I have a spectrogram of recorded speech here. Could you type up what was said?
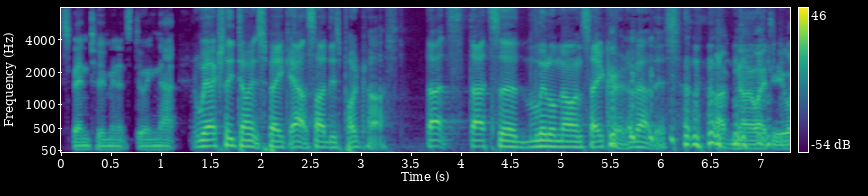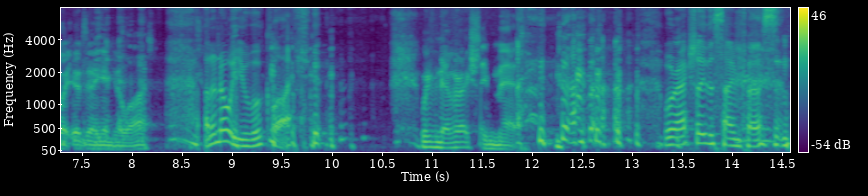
spend two minutes doing that. We actually don't speak outside this podcast. That's that's a little known secret about this. I have no idea what you're doing in your life. I don't know what you look like. We've never actually met. We're actually the same person.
